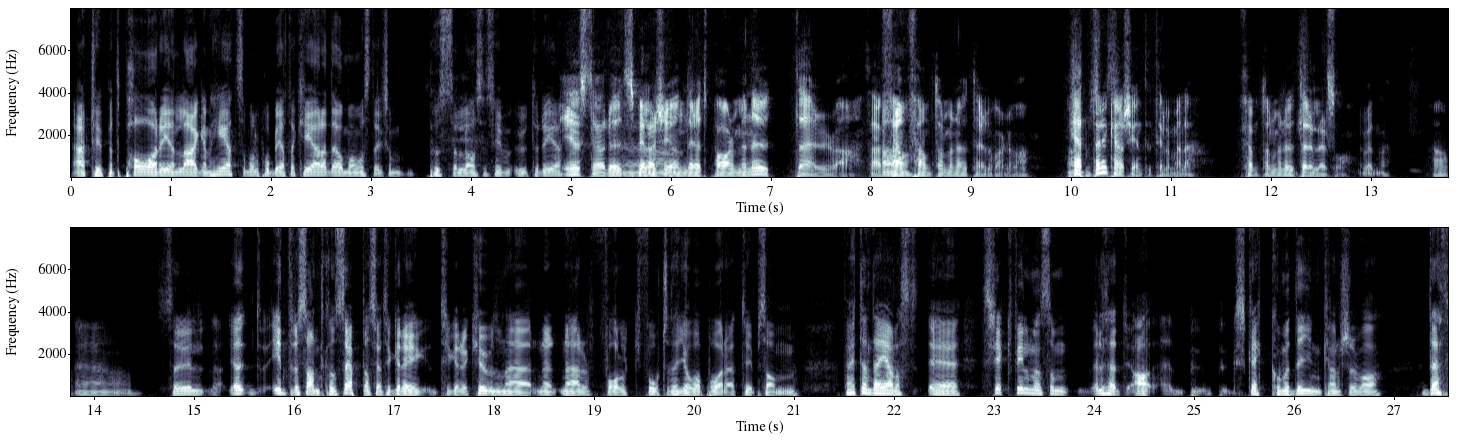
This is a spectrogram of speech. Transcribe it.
är typ ett par i en lägenhet som håller på att bli attackerade och man måste liksom pussellösa sig ut ur det. just det, och det utspelar sig under ett par minuter, va? Så här, Ja. fem, 15 minuter eller vad det nu var. Ja, Hette det precis. kanske inte till och med det? 15 minuter eller så. Jag vet inte. Ja. Eh, så det är ja, intressant koncept, alltså jag tycker det är, tycker det är kul när, när, när folk fortsätter jobba på det, typ som vad heter den där jävla eh, skräckfilmen som, eller så här, ja, skräckkomedin kanske det var Death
